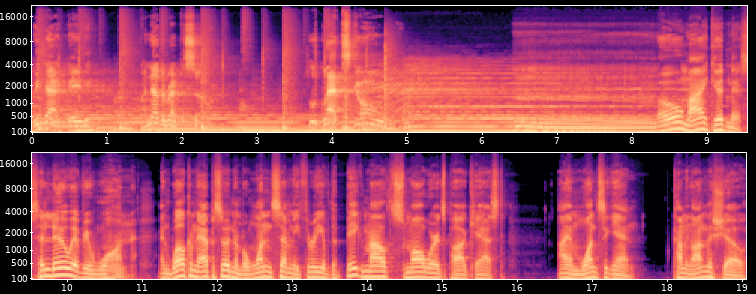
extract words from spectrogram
We back, baby. Another episode. Let's go. Mm, oh my goodness. Hello, everyone, and welcome to episode number 173 of the Big Mouth Small Words podcast. I am once again coming on the show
